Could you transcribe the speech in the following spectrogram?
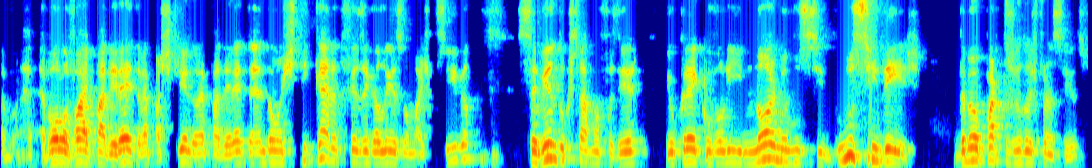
a, a, bola vai para a direita, vai para a esquerda, vai para a direita, andam a esticar a defesa galesa o mais possível, sabendo o que estavam a fazer. Eu creio que houve ali enorme lucidez da maior parte dos jogadores franceses,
